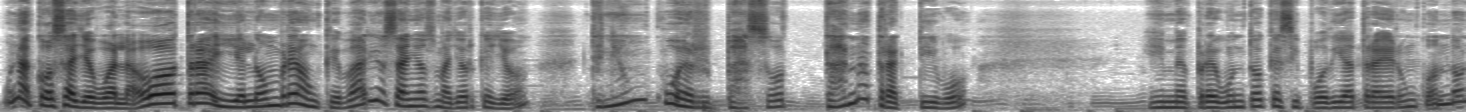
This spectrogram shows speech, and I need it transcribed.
Una cosa llevó a la otra y el hombre, aunque varios años mayor que yo, tenía un cuerpazo tan atractivo y me preguntó que si podía traer un condón.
